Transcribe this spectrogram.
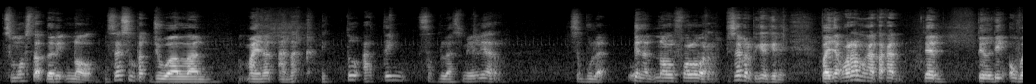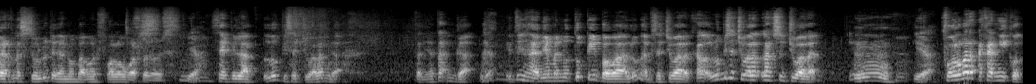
Semua start dari nol. Saya sempat jualan mainan anak itu I think 11 miliar sebulan dengan nol follower. Saya berpikir gini, banyak orang mengatakan dan building awareness dulu dengan membangun followers. Followers, ya. Saya bilang, lu bisa jualan nggak? Ternyata enggak. Itu hanya menutupi bahwa lu nggak bisa jualan. Kalau lu bisa jualan, langsung jualan Hmm, ya follower akan ngikut,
